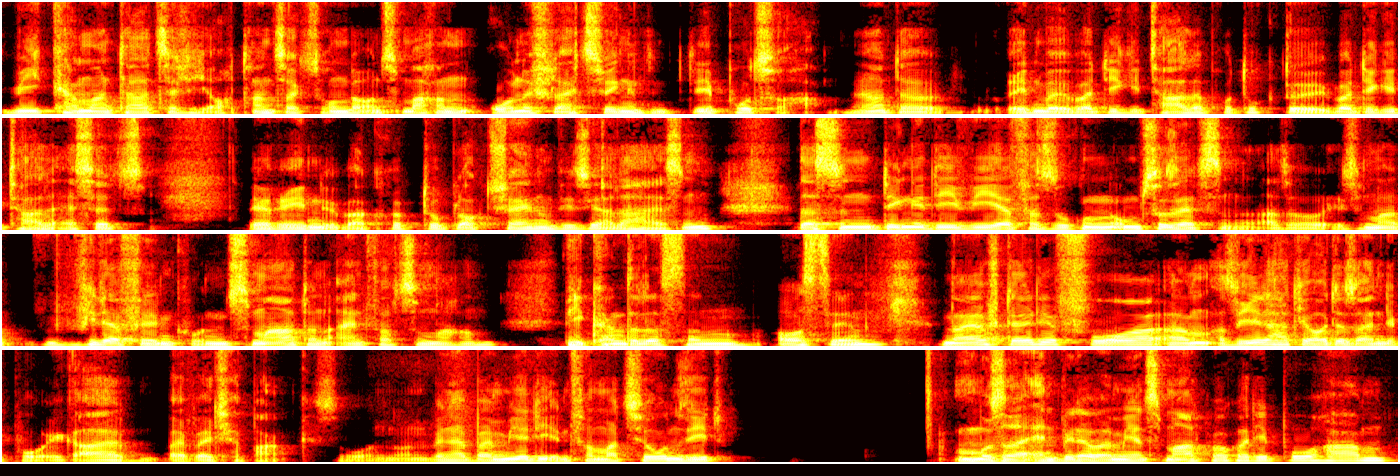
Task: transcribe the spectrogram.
Wie kann man tatsächlich auch Transaktionen bei uns machen, ohne vielleicht zwingend ein Depot zu haben? Ja? Da reden wir über digitale Produkte, über digitale Assets. Wir reden über Krypto, Blockchain und wie sie alle heißen. Das sind Dinge, die wir versuchen umzusetzen. Also ich sag mal, wieder für den Kunden smart und einfach zu machen. Wie könnte das dann aussehen? Naja, stell dir vor, ähm, also jeder hat ja heute sein Depot, egal bei welcher Bank. So, und wenn er bei mir die Information sieht, muss er entweder bei mir ein Smart Broker Depot haben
